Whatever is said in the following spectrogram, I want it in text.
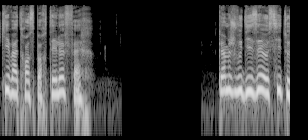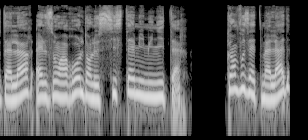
qui va transporter le fer. Comme je vous disais aussi tout à l'heure, elles ont un rôle dans le système immunitaire. Quand vous êtes malade,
